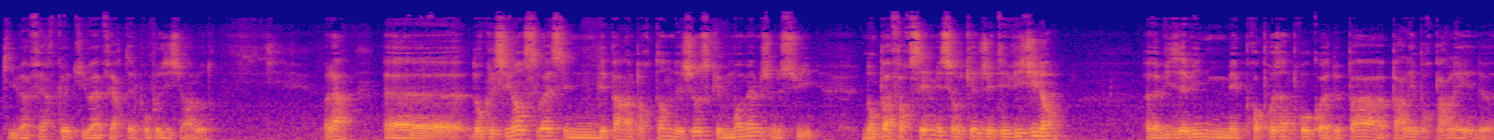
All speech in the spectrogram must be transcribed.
qui va faire que tu vas faire telle proposition à l'autre. Voilà. Euh, donc le silence, ouais, c'est une des parts importantes des choses que moi-même je me suis, non pas forcé, mais sur lequel j'étais vigilant euh, vis-à-vis de mes propres impros, quoi, de pas parler pour parler, de,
